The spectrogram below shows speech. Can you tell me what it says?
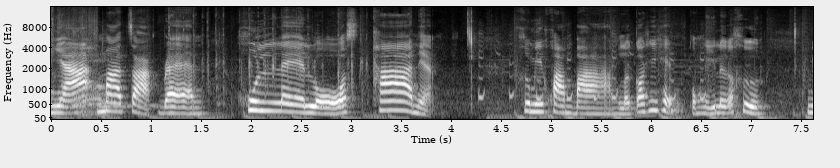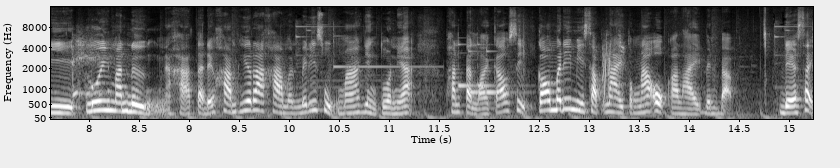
เนี้ยมาจากแบรนด์คุณเลโลสผ้าเนี่ย คือมีความบางแล้วก็ที่เห็นตรงนี้เลยก็คือ มีลุยมาหนึ่งนะคะ แต่ด้วยความที่ราคามันไม่ได้สูงมากอย่างตัวเนี้ย1,890 ก็ไม่ได้มีซับในตรงหน้าอกอะไรเป็นแบบเดสใส่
